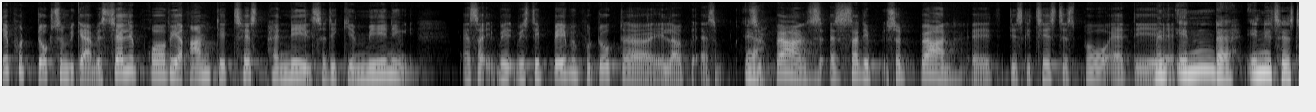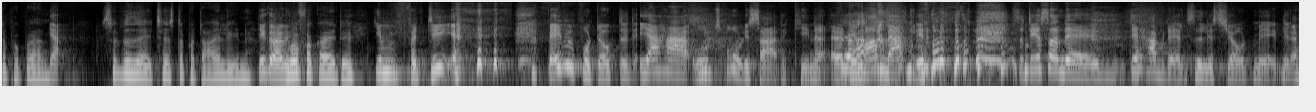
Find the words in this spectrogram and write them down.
det produkt, som vi gerne vil sælge, prøver vi at ramme det testpanel, så det giver mening. Altså, hvis det er babyprodukter eller altså, ja. til børn, altså, så, er det, så er det børn, øh, det skal testes på. At det, Men inden da, inden I tester på børn, ja så ved jeg, at I tester på dig, Lene. Det gør vi. Hvorfor gør I det? Jamen, fordi, babyproduktet, jeg har utrolig sarte kinder. Ja. Det er meget mærkeligt. så det er sådan, øh, det har vi da altid lidt sjovt med. Ja.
